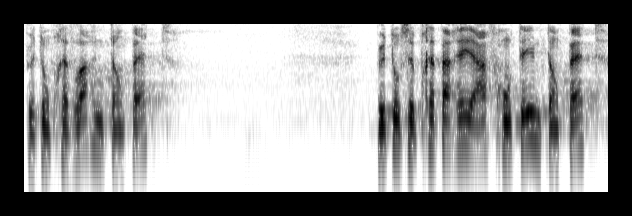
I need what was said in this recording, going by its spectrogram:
Peut-on prévoir une tempête? Peut-on se préparer à affronter une tempête?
